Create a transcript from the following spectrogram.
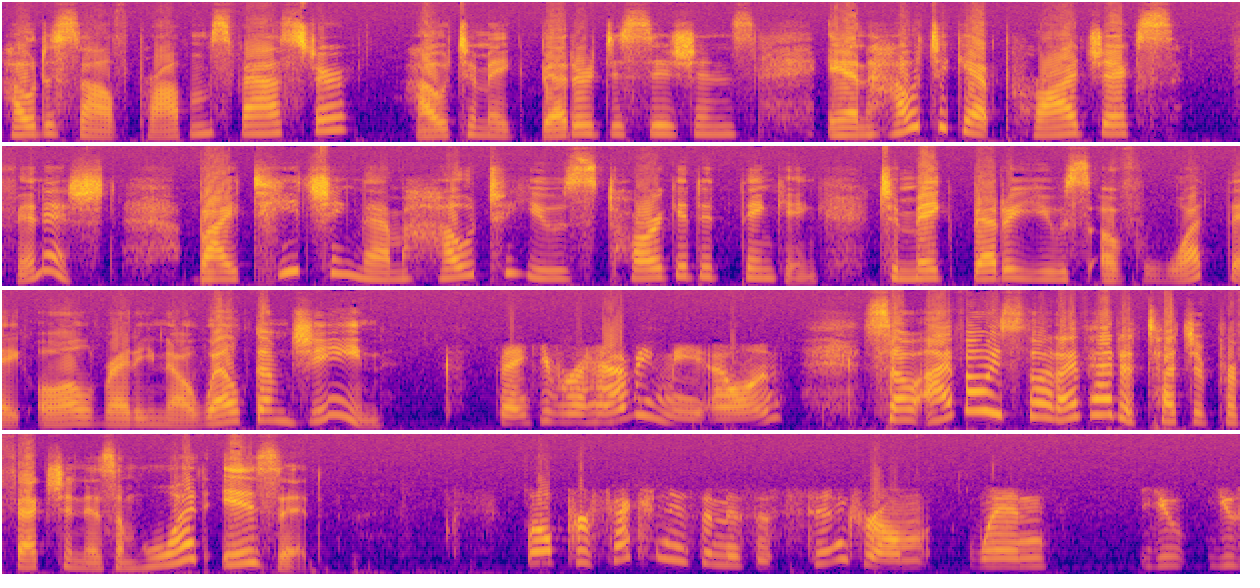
how to solve problems faster, how to make better decisions, and how to get projects finished by teaching them how to use targeted thinking to make better use of what they already know. Welcome, Jean. Thank you for having me, Ellen. So I've always thought I've had a touch of perfectionism. What is it? Well, perfectionism is a syndrome when you you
